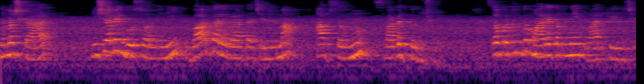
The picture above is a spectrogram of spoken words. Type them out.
નમસ્કાર. નિશાબેન ગોસ્વામીની વાર્તા રે વાર્તા ચેનલમાં આપ સૌનું સ્વાગત કરું છું. સૌપ્રથમ તો મારે તમને એક વાત કહેવી છે.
